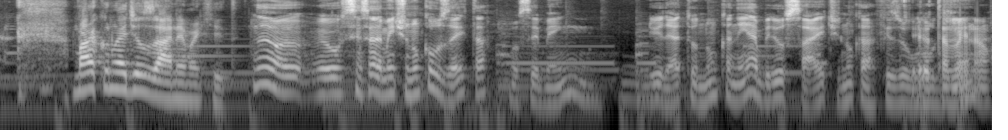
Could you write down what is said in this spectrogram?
Marco não é de usar, né, Marquito? Não, eu, eu, sinceramente nunca usei, tá? Vou ser bem direto, eu nunca nem abri o site, nunca fiz o Eu login, também não.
